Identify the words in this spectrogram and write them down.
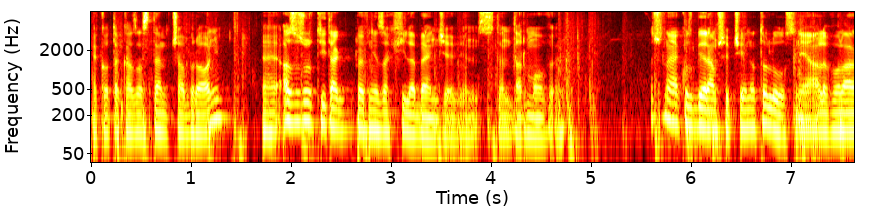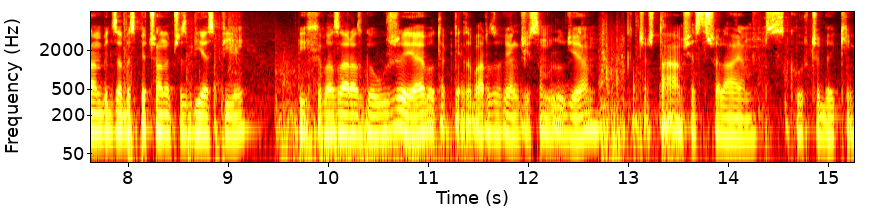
jako taka zastępcza broń. E, A zrzut i tak pewnie za chwilę będzie, więc ten darmowy. Znaczy no jak uzbieram szybciej, no to luz, nie? Ale wolałem być zabezpieczony przez BSP i chyba zaraz go użyję, bo tak nie za bardzo wiem, gdzie są ludzie. Chociaż tam się strzelają, skurczybyki.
